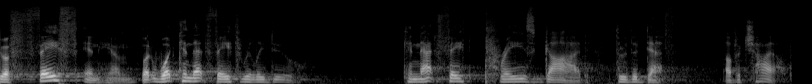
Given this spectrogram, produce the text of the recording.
You have faith in him, but what can that faith really do? Can that faith praise God through the death of a child?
